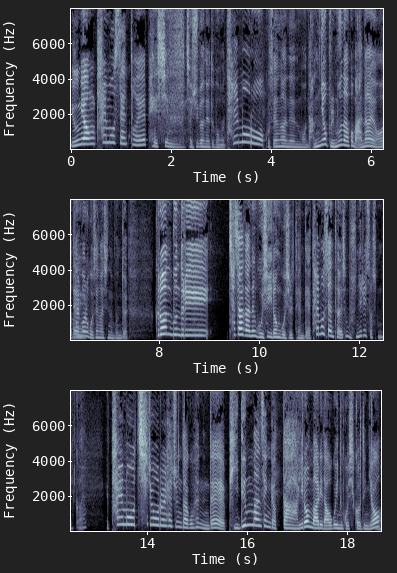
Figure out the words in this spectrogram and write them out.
유명 탈모 센터의 배신. 제 주변에도 보면 탈모로 고생하는 뭐 남녀 불문하고 많아요. 네. 탈모로 고생하시는 분들. 그런 분들이 찾아가는 곳이 이런 곳일 텐데 탈모 센터에서 무슨 일이 있었습니까? 탈모 치료를 해준다고 했는데 비듬만 생겼다 이런 말이 나오고 있는 곳이거든요. 어.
